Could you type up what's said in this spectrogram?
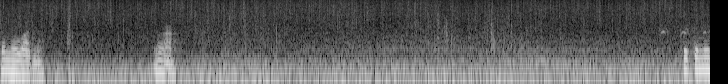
Да ну ладно. А. Какой-то ну-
